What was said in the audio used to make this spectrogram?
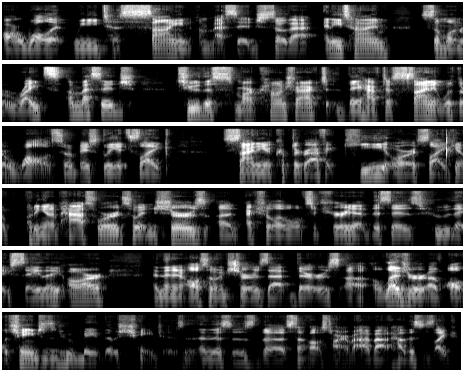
our wallet, we need to sign a message so that anytime someone writes a message to the smart contract, they have to sign it with their wallet. So basically, it's like signing a cryptographic key or it's like you know putting in a password. So it ensures an extra level of security that this is who they say they are. And then it also ensures that there's a, a ledger of all the changes and who made those changes. And, and, this is the stuff i was talking about about how this is like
